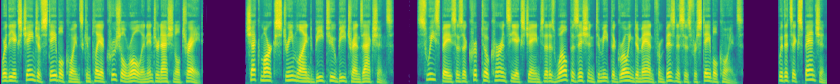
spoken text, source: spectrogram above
where the exchange of stablecoins can play a crucial role in international trade. Checkmark streamlined B2B transactions. Swissbase is a cryptocurrency exchange that is well positioned to meet the growing demand from businesses for stablecoins. With its expansion,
